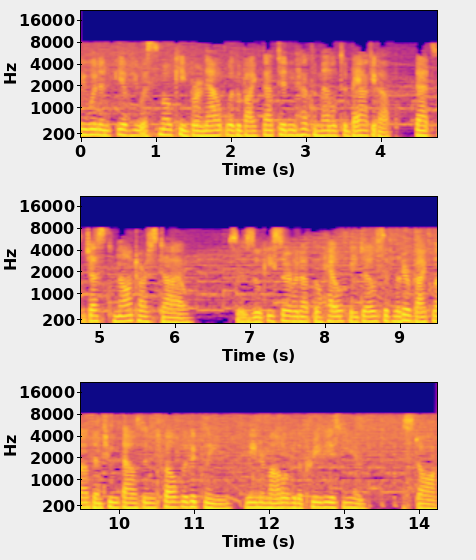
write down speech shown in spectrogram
We wouldn't give you a smoky burnout with a bike that didn't have the metal to back it up, that's just not our style. Suzuki served up a healthy dose of liter bike love in 2012 with a clean, leaner model over the previous year. Stock,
